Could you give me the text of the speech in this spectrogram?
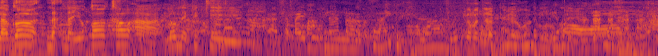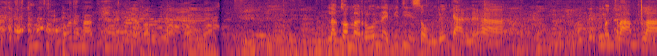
แล้วก็นายกก็เข้าอ่าร่วมในพิธีก็มันจะเร็วก็โทรลงไปโทษนะครับอย่ามาบวกมาบแล้วก็มาร่วมในพิธีสงฆ์ด้วยกันนะคะ มากราบพระ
